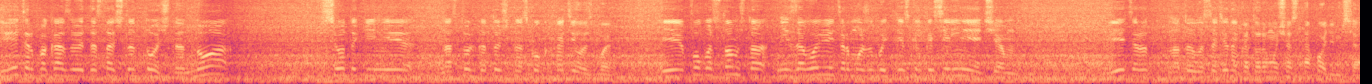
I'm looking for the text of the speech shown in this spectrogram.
И ветер показывает достаточно точно, но все-таки не настолько точно, насколько хотелось бы. И фокус в том, что низовой ветер может быть несколько сильнее, чем ветер на той высоте, на которой мы сейчас находимся.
